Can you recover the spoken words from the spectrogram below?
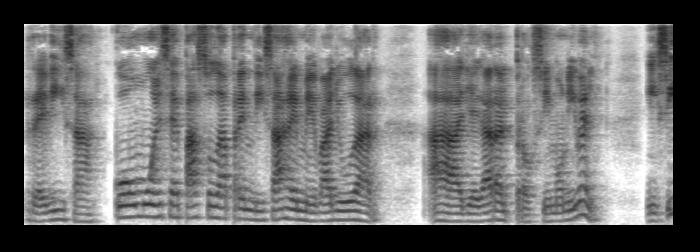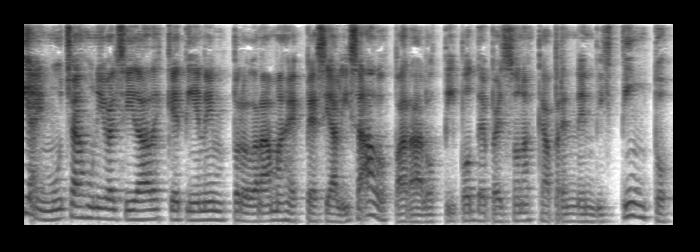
revisa cómo ese paso de aprendizaje me va a ayudar a llegar al próximo nivel. Y sí, hay muchas universidades que tienen programas especializados para los tipos de personas que aprenden distinto,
